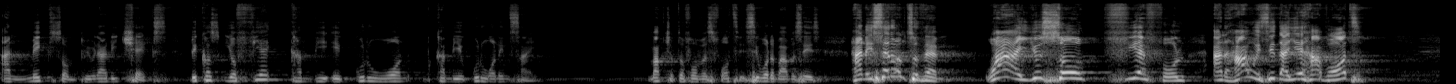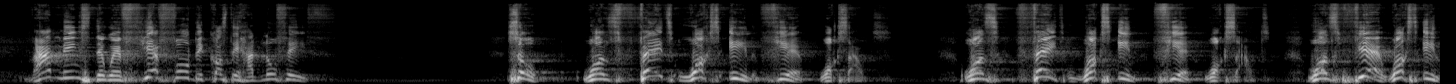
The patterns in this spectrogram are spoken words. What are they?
and make some preliminary checks because your fear can be a good one, can be a good warning sign. Mark chapter 4, verse 40. See what the Bible says. And he said unto them, Why are you so fearful? And how is it that ye have what? That means they were fearful because they had no faith. So, once faith walks in, fear walks out. Once faith walks in, fear walks out. Once fear walks in,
